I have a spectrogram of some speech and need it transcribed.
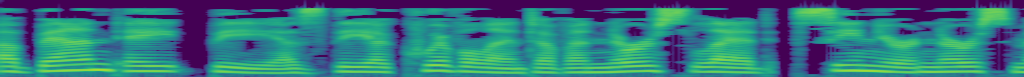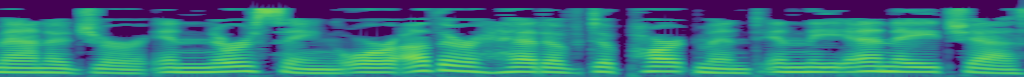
A Band 8B is the equivalent of a nurse-led, senior nurse manager in nursing or other head of department in the NHS.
